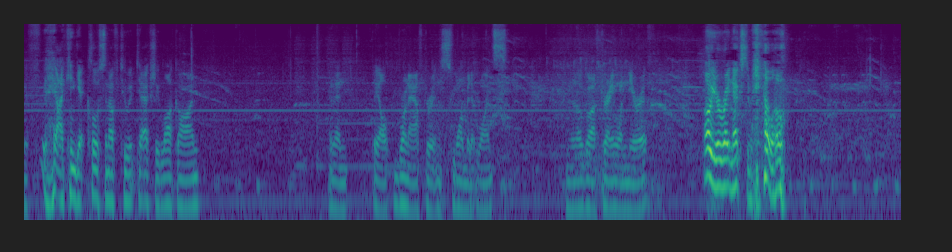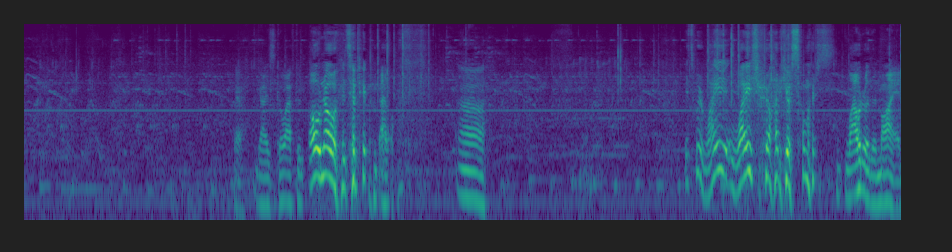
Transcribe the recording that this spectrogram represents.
if I can get close enough to it to actually lock on. And then they all run after it and swarm it at once. And then they'll go after anyone near it. Oh, you're right next to me. Hello. Yeah, guys, go after. Oh no, it's a Pikmin battle. Uh, it's weird. Why? Why is your audio so much louder than mine?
